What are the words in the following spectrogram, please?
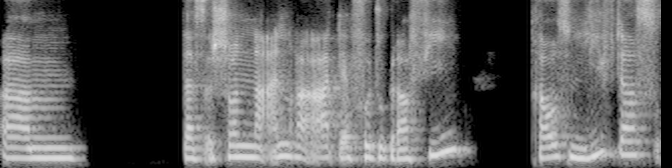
Ähm, das ist schon eine andere Art der Fotografie draußen lief das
